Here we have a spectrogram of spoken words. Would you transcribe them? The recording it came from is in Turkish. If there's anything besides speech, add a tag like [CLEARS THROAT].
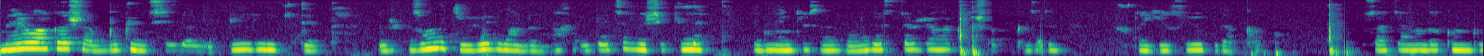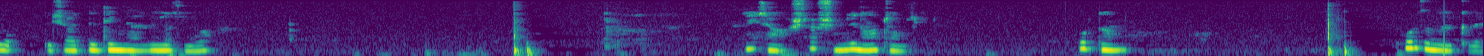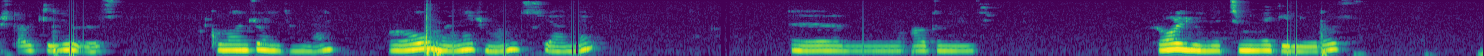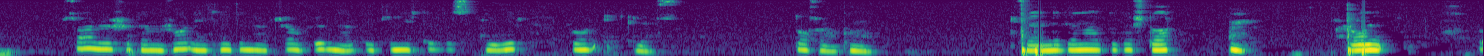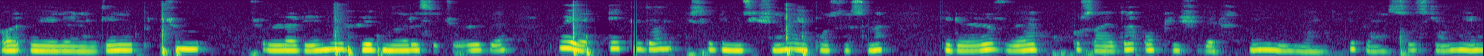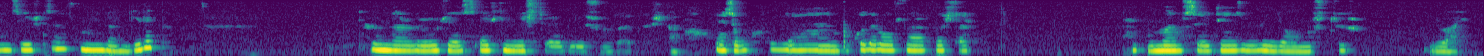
Merhaba arkadaşlar. Bugün sizlerle birlikte Zoom'daki videolardan nasıl ücretsiz bir şekilde edinebilirsiniz bunu göstereceğim arkadaşlar. Bakın zaten şurada yazıyor bir dakika. Zaten bakın bu işaretlediğim yerde yazıyor. Neyse arkadaşlar şimdi ne yapacağımız Buradan Buradan arkadaşlar geliyoruz. Kullanıcı yönetiminden Role Management yani ee, adını rol yönetimine geliyoruz. Sonra şuradan rol ekleden aşağı ürünler etkinleştiricisi diye bir rol ekliyoruz. Daha sonra bunu düzenleden arkadaşlar [CLEARS THROAT] rol üyelerine gelip tüm türler yerine firmaları seçiyoruz ve ve ekliden istediğimiz kişinin e-postasına giriyoruz ve bu sayede o kişi de mailinden girip yani siz kendi mailinizi girirseniz mailden girip ürünler ücretsiz etkinleştirebiliyorsunuz arkadaşlar. Neyse bu, yani bu kadar olsun arkadaşlar. Umarım sevdiğiniz bir video olmuştur. Bye.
